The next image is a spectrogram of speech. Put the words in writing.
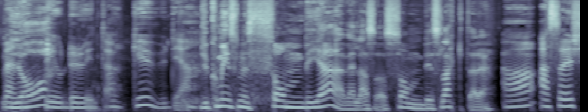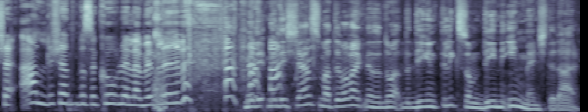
men Ja. det gjorde du inte. Gud ja. Du kom in som en zombiejävel alltså, zombieslaktare. Ja, alltså jag har aldrig känt mig så cool i hela mitt liv. Men det, men det känns som att det var verkligen det är ju inte liksom din image det där.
